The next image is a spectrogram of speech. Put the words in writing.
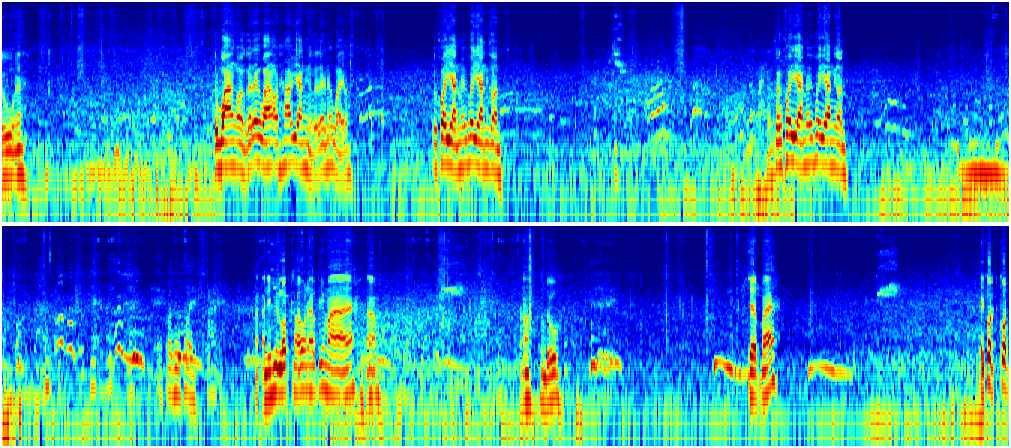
ดูนะ จะวางก่อนก็ได้วางเอาเท้ายันก่อนก็ได้นะไหวปะค่อยๆยันค่อยๆยันก่อนค่อยๆยันค่อยๆยันก่อนค่อยๆค่อยๆอันนี้คือรถเขานะครับที่มานะเอาเอาดู เจ็บไหมไอ้กดกด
